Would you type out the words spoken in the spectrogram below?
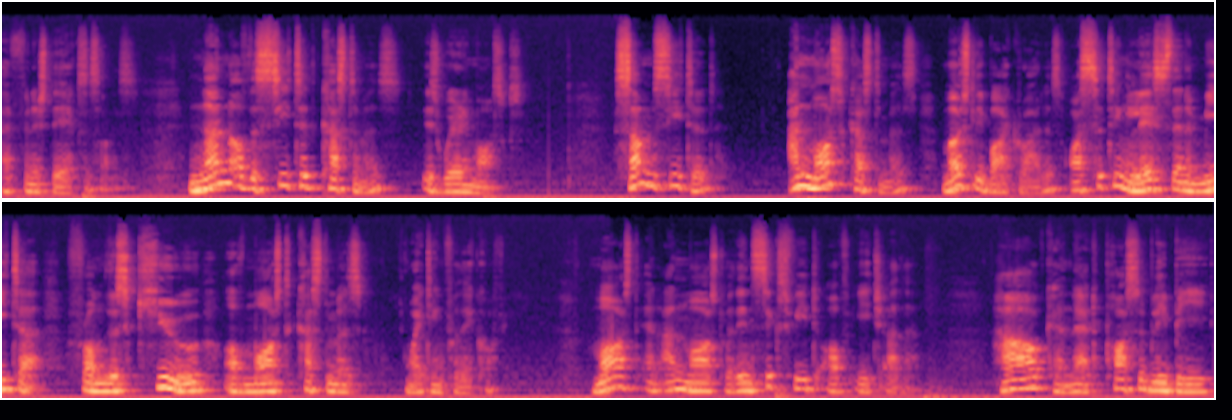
have finished their exercise. None of the seated customers is wearing masks. Some seated, unmasked customers, mostly bike riders, are sitting less than a meter from this queue of masked customers waiting for their coffee masked and unmasked within six feet of each other. How can that possibly be?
